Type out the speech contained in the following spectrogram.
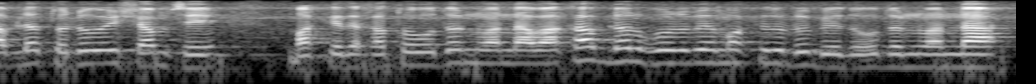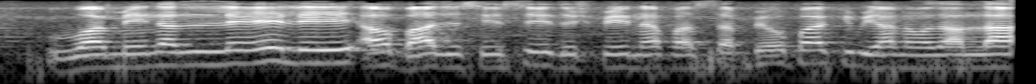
قبل طلوع الشمس مخکې د خطو دن ونه او قبل الغروب مخکې د ډوبې دو دن ونه ومن الليل او باز سي سي د شپې نه فسبح پاک بیا نو الله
